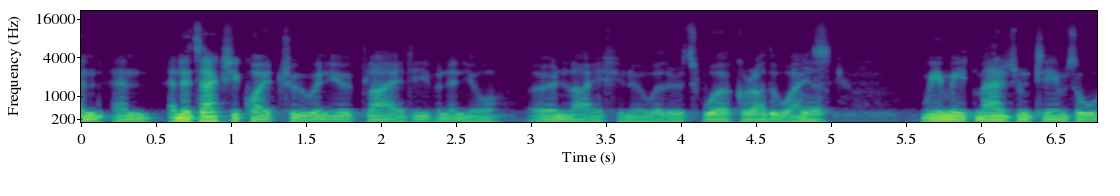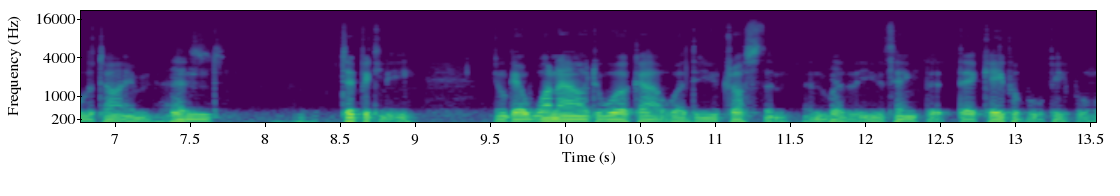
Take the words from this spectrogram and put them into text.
and and and it's actually quite true when you apply it even in your own life, you know, whether it's work or otherwise. We meet management teams all the time, Yes. and typically. You'll get one hour to work out whether you trust them and Yeah. whether you think that they're capable people.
